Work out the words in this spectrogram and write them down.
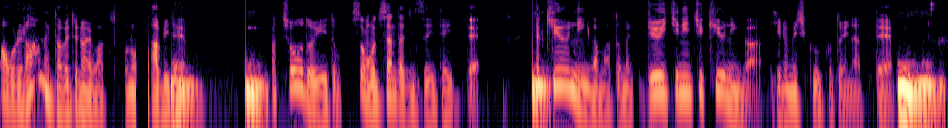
あ、俺ラーメン食べてないわこの旅で。うん。うん。まあ、ちょうどいいと思う。そのおじさんたちについていって、うん。9人がまとめて、11人中9人が昼飯食うことになって、うん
